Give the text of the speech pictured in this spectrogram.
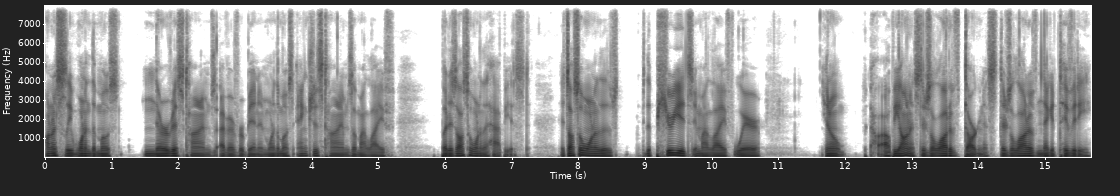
honestly one of the most nervous times I've ever been in, one of the most anxious times of my life, but it's also one of the happiest. It's also one of those the periods in my life where you know, I'll be honest, there's a lot of darkness, there's a lot of negativity,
